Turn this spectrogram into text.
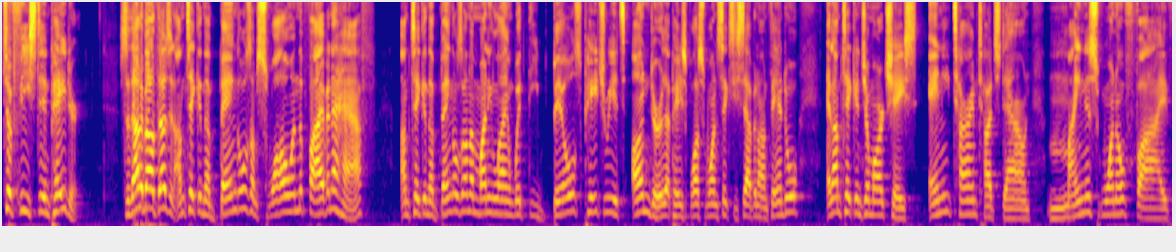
to feast in dirt. So that about does it. I'm taking the Bengals. I'm swallowing the five and a half. I'm taking the Bengals on the money line with the Bills Patriots under that pays plus 167 on FanDuel. And I'm taking Ja'Marr Chase anytime touchdown minus 105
